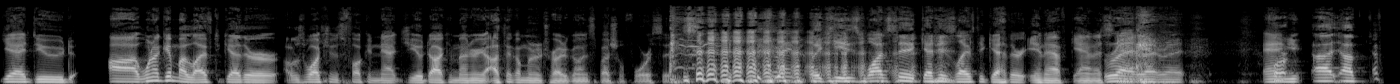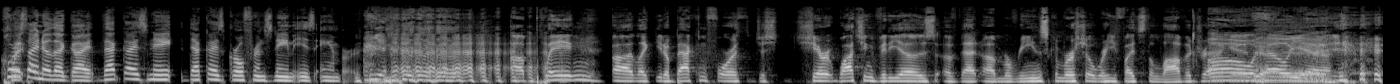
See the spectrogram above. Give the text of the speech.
"Yeah, dude." Uh, when I get my life together, I was watching this fucking Nat Geo documentary. I think I'm going to try to go in special forces. like he wants to get his life together in Afghanistan. right, right, right. And Or, you, uh, uh, of course, I know that guy. That guy's name. That guy's girlfriend's name is Amber. uh, playing uh, like you know back and forth, just share watching videos of that uh, Marines commercial where he fights the lava dragon. Oh hell yeah!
